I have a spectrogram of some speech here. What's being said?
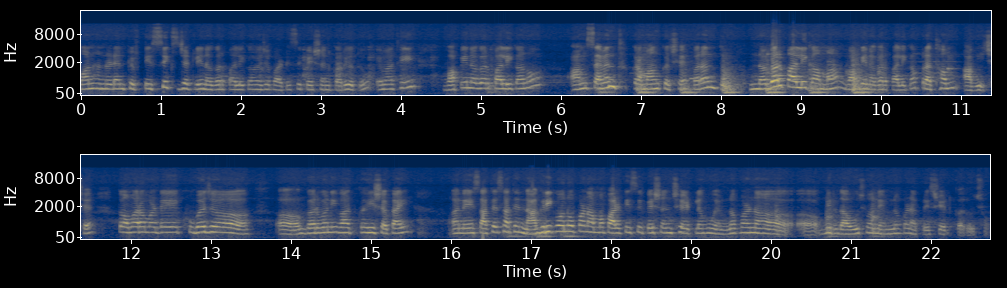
one hundred and fifty six જેટલી નગરપાલિકાઓએ જે પાર્ટિસિપેશન કર્યું હતું, એમાંથી વાપી નગરપાલિકાનો આમ સેવન્થ ક્રમાંક છે, પરંતુ નગરપાલિકામાં, વાપી નગરપાલિકા પ્રથમ આવી છે. તો અમારા માટે ખૂબ જ ગર્વની વાત કહી શકાય. અને સાથે સાથે નાગરિકોનો પણ આમાં પાર્ટિસિપેશન છે, એટલે હું એમનો પણ બિરદાવું છું અને એમનો પણ એપ્રિશિએટ કરું છું.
